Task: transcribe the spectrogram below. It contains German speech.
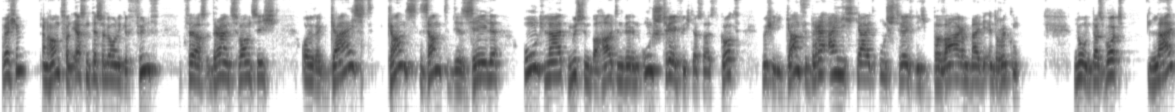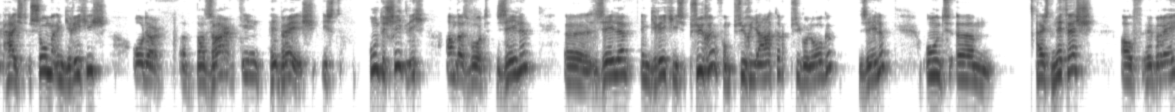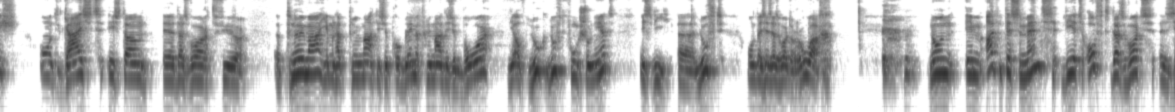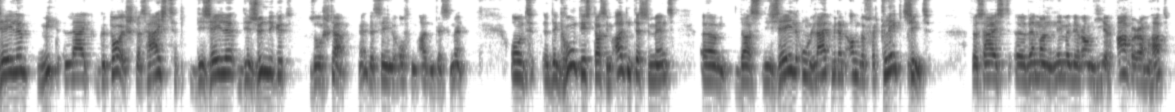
sprechen, anhand von 1. Thessaloniker 5, Vers 23. Eure Geist ganz samt der Seele und Leib müssen behalten werden, unsträflich. Das heißt, Gott möchte die ganze Dreieinigkeit unsträflich bewahren bei der Entrückung. Nun, das Wort Leib heißt Soma in Griechisch oder Bazar in Hebräisch, ist unterschiedlich an das Wort Seele. Seele in Griechisch Psyche, vom Psychiater, Psychologe, Seele. Und ähm, heißt Nefesh auf Hebräisch. Und Geist ist dann äh, das Wort für äh, Pneuma. Jemand hat pneumatische Probleme, pneumatische Bohr, die auf Luft funktioniert, ist wie äh, Luft. Und das ist das Wort Ruach. Nun, im Alten Testament wird oft das Wort Seele mit Leib getäuscht. Das heißt, die Seele, die sündigt, so sterben. Das sehen wir oft im Alten Testament. Und der Grund ist, dass im Alten Testament ähm, dass die Seele und Leib miteinander verklebt sind. Das heißt, äh, wenn man, nehmen wir an, hier Abraham hat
